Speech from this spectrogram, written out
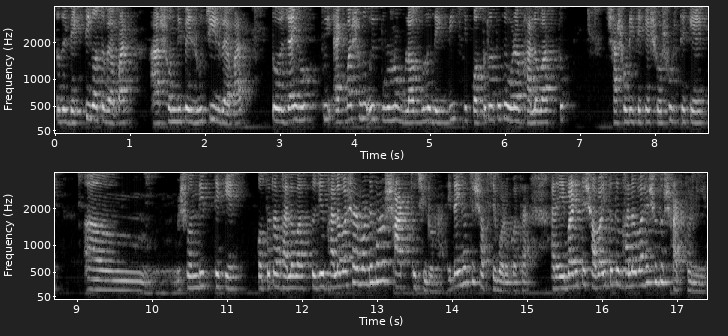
তোদের ব্যক্তিগত ব্যাপার আর সন্দীপের রুচির ব্যাপার। তো যাই হোক, তুই একবার শুধু ওই পুরনো ব্লগগুলো দেখবি যে কতটা তোকে ওরা ভালোবাসতো। শাশুড়ি থেকে, শ্বশুর থেকে সন্দীপ থেকে কতটা ভালোবাসত, যে ভালোবাসার মধ্যে কোনো স্বার্থ ছিল না। এটাই হচ্ছে সবচেয়ে বড় কথা। আর এই বাড়িতে সবাই তোকে ভালোবাসে শুধু স্বার্থ নিয়ে।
